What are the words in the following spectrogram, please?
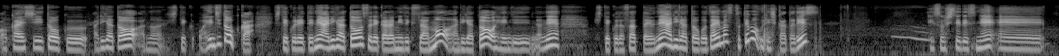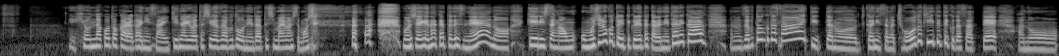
お返しトークありがとう。あの、して、お返事トークか、してくれてね、ありがとう。それから水木さんもありがとう。お返事のね、してくださったよね。ありがとうございます。とても嬉しかったです。えそしてですね、えーひょんなことからガニさん、いきなり私が座布団をねだってしまいました。申し訳 申し訳なかったですね。あの、ケイリーさんが面白いこと言ってくれたからね、誰か、あの、座布団くださいって言ったのを、ガニさんがちょうど聞いててくださって、あの、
